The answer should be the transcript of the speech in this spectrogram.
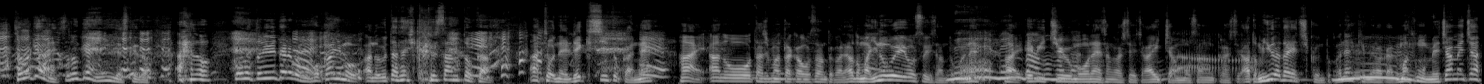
その件はね、その件はいいんですけど、あの、このトリビュートアルバム他にも、あの、宇多田ヒカルさんとか、あとね、歴史とかね、はい、あの、田島隆夫さんとかね、あと、まあ、井上陽水さんとかね、はい、エビ中もね、参加してるし、愛ちゃんも参加して、あと、三浦大知君とかね、木村海まあ、もうめちゃめちゃ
